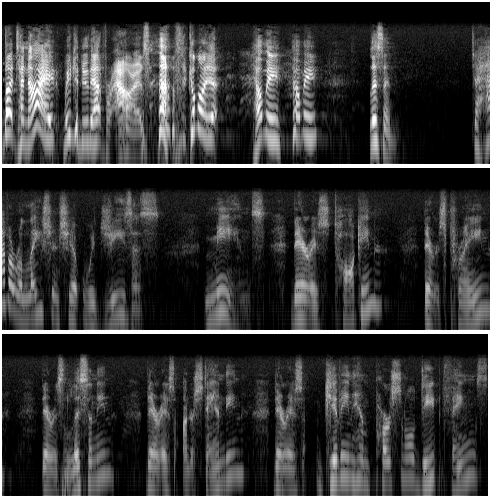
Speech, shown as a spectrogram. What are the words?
but tonight, we could do that for hours. Come on, Help me, help me. Listen, to have a relationship with Jesus means there is talking, there is praying, there is listening, there is understanding, there is giving him personal, deep things.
